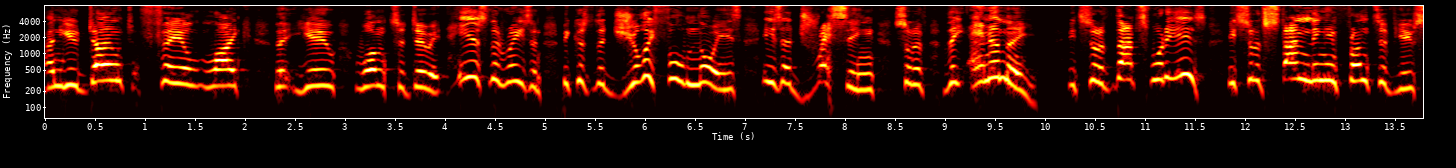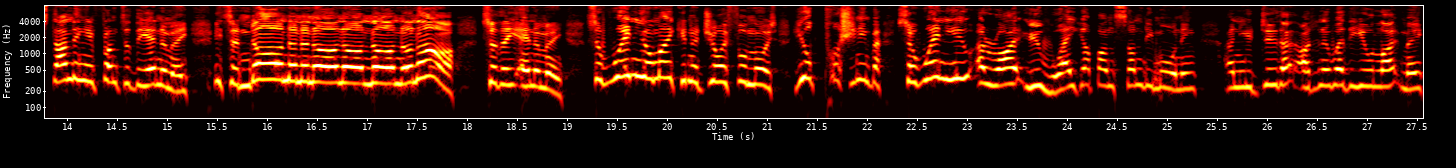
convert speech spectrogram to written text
and you don't feel like that you want to do it. Here's the reason because the joyful noise is addressing sort of the enemy. It's sort of, that's what it is. It's sort of standing in front of you, standing in front of the enemy. It's a no, no, no, no, no, no, no, no to the enemy. So when you're making a joyful noise, you're pushing him back. So when you arrive, you wake up on Sunday morning and you do that. I don't know whether you're like me.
